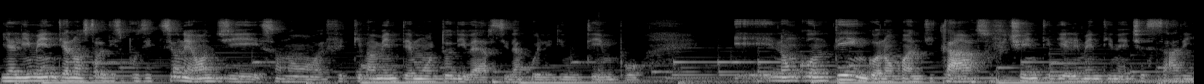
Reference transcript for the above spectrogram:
gli alimenti a nostra disposizione oggi sono effettivamente molto diversi da quelli di un tempo e non contengono quantità sufficienti di elementi necessari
